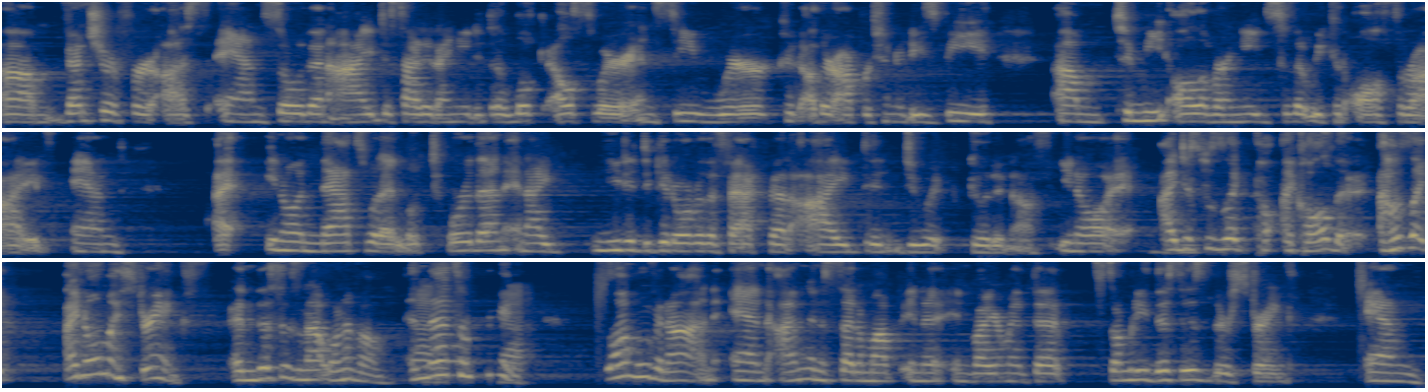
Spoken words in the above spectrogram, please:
um, venture for us. And so then I decided I needed to look elsewhere and see where could other opportunities be um, to meet all of our needs so that we could all thrive. And I, you know, and that's what I looked for then. And I needed to get over the fact that I didn't do it good enough. You know, I, I just was like, I called it. I was like, I know my strengths, and this is not one of them, and that's okay. Yeah. So I'm moving on, and I'm going to set them up in an environment that somebody this is their strength, and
